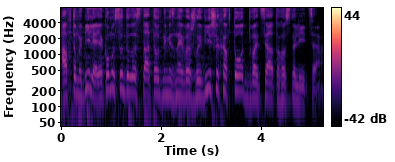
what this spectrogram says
Автомобіля, якому судило стати одним із найважливіших авто 20-го століття.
